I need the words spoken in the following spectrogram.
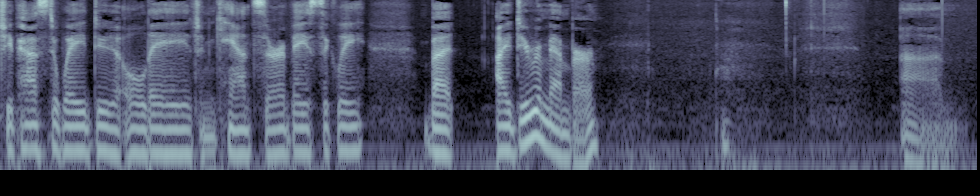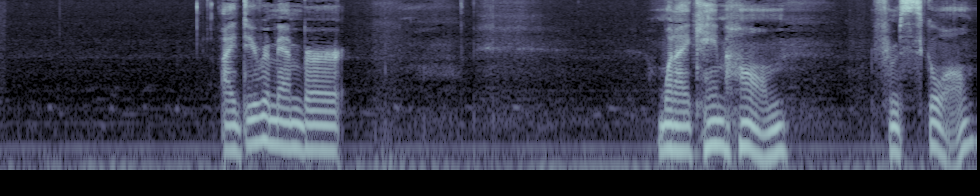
she passed away due to old age and cancer, basically. But I do remember. Um, I do remember when I came home from school,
